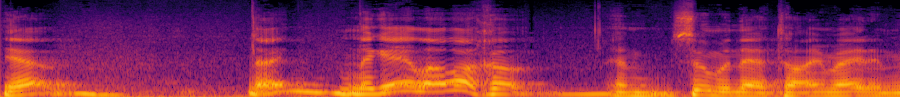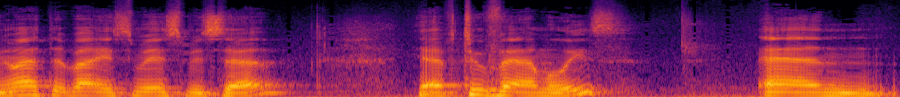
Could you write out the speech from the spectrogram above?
Yeah. Negei Lalacha. I'm assuming that time, right? You have two families, and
